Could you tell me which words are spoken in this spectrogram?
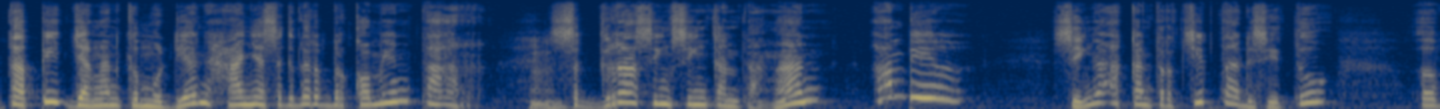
Tapi jangan kemudian hanya sekedar berkomentar. Segera sing-singkan tangan, ambil. Sehingga akan tercipta di situ eh,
